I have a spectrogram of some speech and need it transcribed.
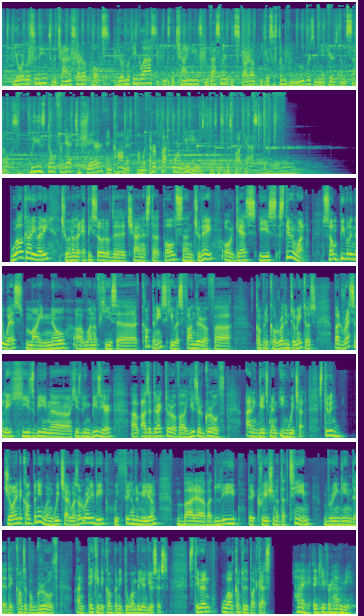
You're listening to the China Startup Pulse, your looking glass into the Chinese investment and startup ecosystem from the movers and makers themselves. Please don't forget to share and comment on whatever platform you use to listen to this podcast. Welcome, everybody, to another episode of the China Startup Pulse. And today, our guest is Stephen Wang. Some people in the West might know uh, one of his uh, companies. He was founder of uh, company called Rotten Tomatoes. But recently, he's been uh, he's been busier uh, as a director of uh, user growth and engagement in WeChat. Stephen joined the company when WeChat was already big with 300 million, but uh, but lead the creation of that team, bringing the, the concept of growth and taking the company to 1 billion users. Stephen, welcome to the podcast. Hi, thank you for having me.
